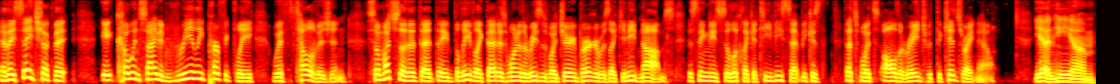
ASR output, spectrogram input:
and they say Chuck that it coincided really perfectly with television. So much so that, that they believe like that is one of the reasons why jerry berger was like you need knobs. This thing needs to look like a tv set because that's what's all the rage with the kids right now. Yeah, and he um,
